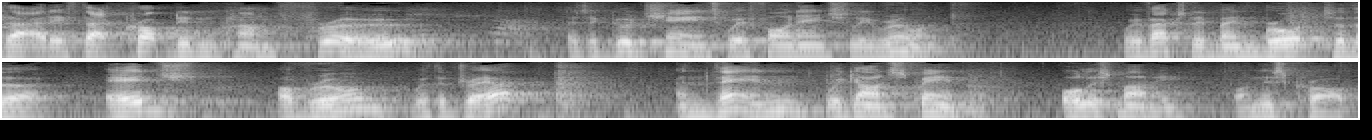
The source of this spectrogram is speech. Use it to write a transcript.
that if that crop didn't come through, there's a good chance we're financially ruined. We've actually been brought to the edge of ruin with a drought, and then we go and spend all this money on this crop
